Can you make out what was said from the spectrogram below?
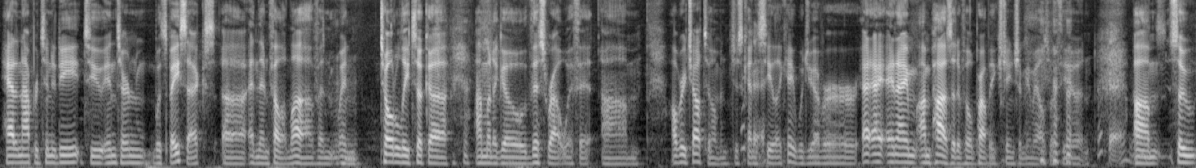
had an opportunity to intern with SpaceX, uh, and then fell in love and when totally took a I'm gonna go this route with it. Um, I'll reach out to him and just kind of see like, hey, would you ever? I, I, and I'm I'm positive he'll probably exchange some emails with you. And, Okay, Um, so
